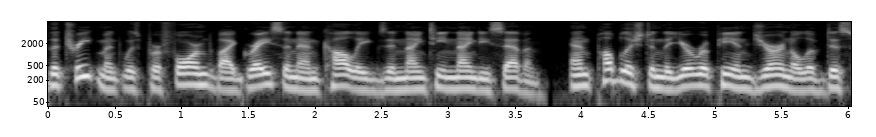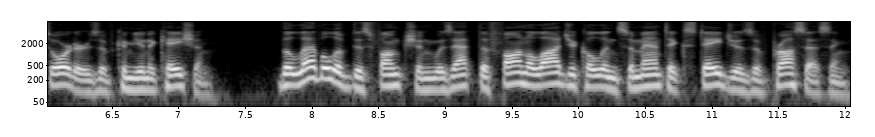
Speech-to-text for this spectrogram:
The treatment was performed by Grayson and colleagues in 1997 and published in the European Journal of Disorders of Communication. The level of dysfunction was at the phonological and semantic stages of processing.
